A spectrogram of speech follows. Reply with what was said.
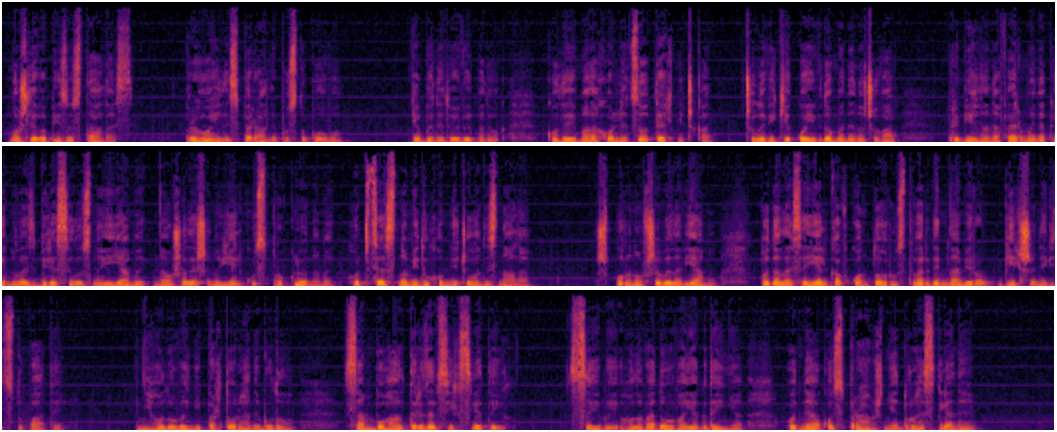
Можливо б і зосталась. Пригоїлись барани поступово. Якби не той випадок, коли малахольна зоотехнічка, чоловік якої вдома не ночував, прибігла на ферму і накинулась біля силосної ями на ошелешену єльку з прокльонами, хоч ця сном і духом нічого не знала. Шпурнувши вила в яму, подалася Єлька в контору з твердим наміром більше не відступати. Ні голови, ні парторга не було. Сам бухгалтер за всіх святих. Сивий, голова довга, як диня, одне око справжнє, друге скляне.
